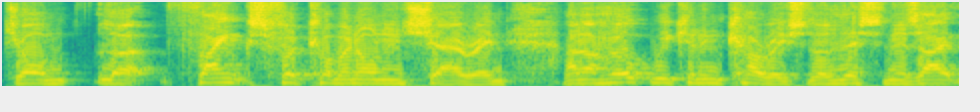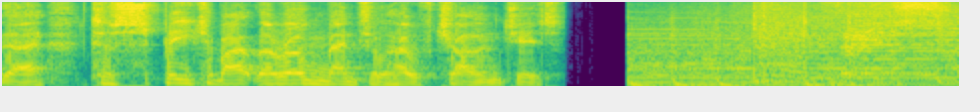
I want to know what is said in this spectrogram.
John, look, thanks for coming on and sharing, and I hope we can encourage the listeners out there to speak about their own mental health challenges. Thanks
